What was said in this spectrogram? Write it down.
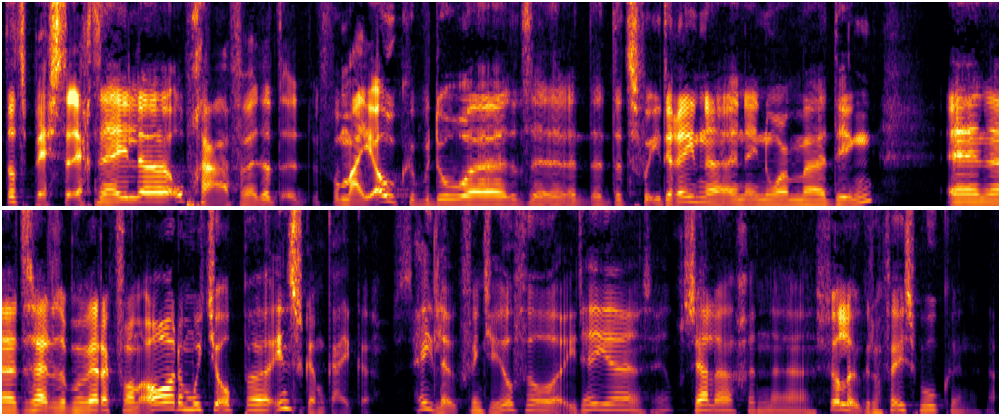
dat is best echt een hele opgave. Dat, voor mij ook. Ik bedoel, dat, dat, is voor iedereen een enorm ding. En toen zeiden ze op mijn werk van, oh, dan moet je op Instagram kijken. Dat is heel leuk. Vind je heel veel ideeën. Dat is heel gezellig en is veel leuker dan Facebook. En, nou,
